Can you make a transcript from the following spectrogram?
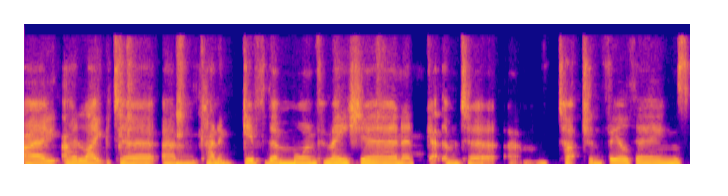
I, I like to um, kind of give them more information and get them to um, touch and feel things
